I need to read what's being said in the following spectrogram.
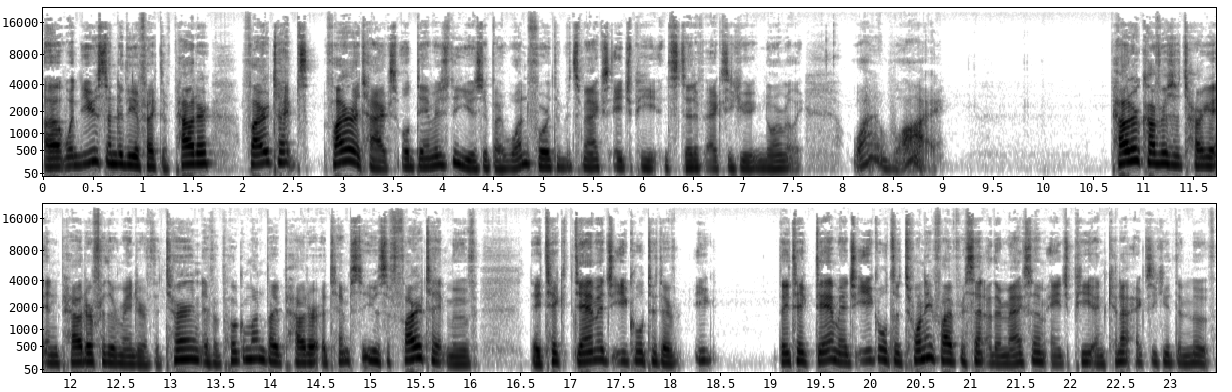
Uh, when used under the effect of powder, fire types fire attacks will damage the user by one fourth of its max HP instead of executing normally. Why? Why? Powder covers a target in powder for the remainder of the turn. If a Pokemon by powder attempts to use a fire type move, they take damage equal to their e- they take damage equal to 25% of their maximum HP and cannot execute the move.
